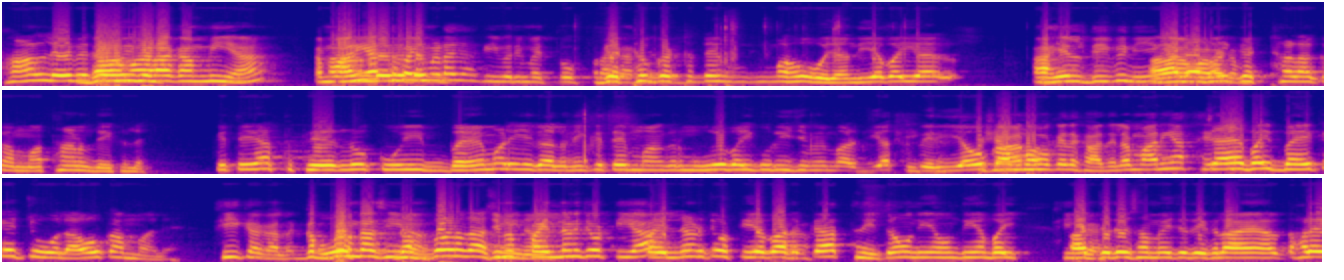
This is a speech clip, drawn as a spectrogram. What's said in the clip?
ਥਾਣ ਲੈਵੇ ਉਹੀ ਵਾਲਾ ਕੰਮ ਹੀ ਆ। ਮਾਰੀ ਹੱਥ ਦੇ ਬਾਈ ਮੜਾ ਜਾ ਕਈ ਵਾਰੀ ਮੈਥੋਂ ਉੱਪਰ ਗਿੱਠ ਗਿੱਠ ਤੇ ਮਹ ਹੋ ਜਾਂਦੀ ਆ ਬਾਈ। ਆ ਹਿਲਦੀ ਵੀ ਨਹੀਂ ਆ ਲੈ ਬਾਈ। ਗਿੱਠ ਵਾਲਾ ਕੰਮ ਆ ਥਾਣ ਦੇਖ ਲੈ। ਕਿਤੇ ਹੱਥ ਫੇਰ ਲੋ ਕੋਈ ਵਹਿਮ ਵਾਲੀ ਗੱਲ ਨਹੀਂ ਕਿਤੇ ਮਗਰ ਮੂਹੇ ਬਾਈ ਗੁਰੀ ਜਿਵੇਂ ਮਰਜ਼ੀ ਹੱਥ ਫੇਰੀ ਆ ਉਹ ਕੰਮ ਹੋ ਕੇ ਦਿਖਾ ਦੇ ਲੈ ਮਾਰੀਆਂ ਹੱਥੇ ਚਾਹੇ ਬਾਈ ਬਹਿ ਕੇ ਝੋਲਾ ਉਹ ਕੰਮ ਆ ਲੈ। ਠੀਕ ਆ ਗੱਲ ਗੱਬਣ ਦਾ ਸੀਨ ਗੱਬਣ ਦਾ ਜਿਵੇਂ ਸੀਨ ਆ। ਪਹਿਲਣ ਝੋਟੀ ਆ। ਪਹਿਲਣ ਝੋਟੀਏ ਵੱਧ ਕੇ ਹੱਥ ਨਹੀਂ ਧਰਾਉਂਦੀਆਂ ਹੁੰਦੀਆਂ ਬਾਈ। ਅੱਜ ਦੇ ਸਮੇਂ 'ਚ ਦੇਖ ਲੈ ਹਲੇ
